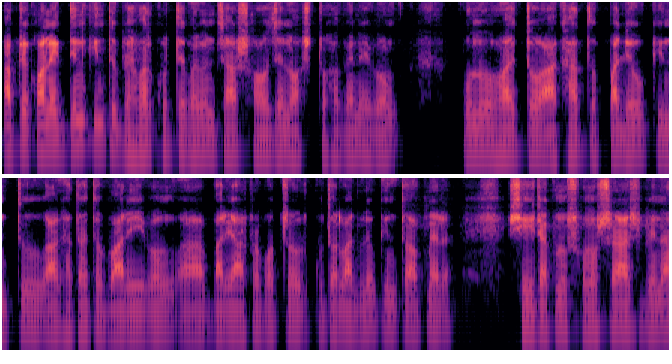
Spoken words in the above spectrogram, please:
আপনি অনেক দিন কিন্তু ব্যবহার করতে পারবেন যা সহজে নষ্ট হবে না এবং কোনো হয়তো আঘাত পালেও কিন্তু, আঘাত হয়তো বাড়ে এবং বাড়ির আসবাবপত্র কুতো লাগলেও কিন্তু আপনার সেইটা কোনো সমস্যা আসবে না।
